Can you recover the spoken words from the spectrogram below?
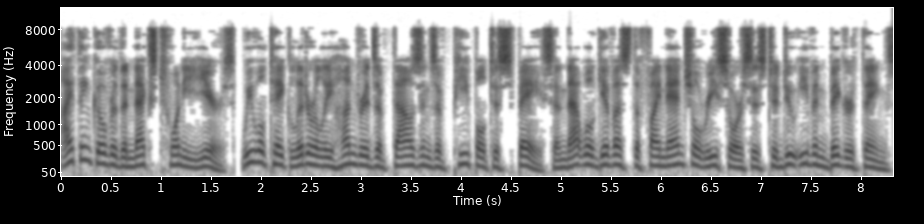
I think over the next 20 years, we will take literally hundreds of thousands of people to space and that will give us the financial resources to do even bigger things.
